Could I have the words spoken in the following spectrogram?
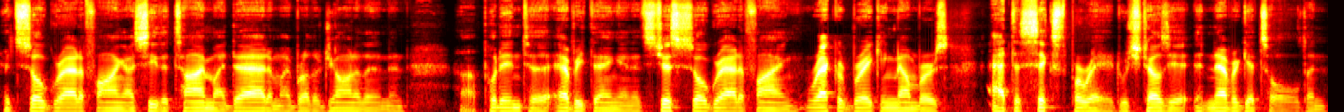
it's so gratifying. I see the time my dad and my brother Jonathan and uh, put into everything, and it's just so gratifying. Record-breaking numbers at the sixth parade, which tells you it never gets old. And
